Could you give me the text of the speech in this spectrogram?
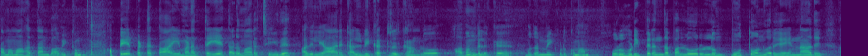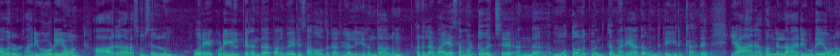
சமமாகத்தான் பாவிக்கும். அப்பேற்பட்ட தாய் மனத்தையே தடுமாறச் செய்து அதில் யார் கல்வி கற்றிருக்காங்களோ அவங்களுக்கு முதன்மை கொடுக்குமாம். ஒரு குடி பிறந்த பல்லோருள்ளும் மூத்தோன் வருகை எண்ணாது அவருள் அறிவுடையோன் ஆறு அரசும் செல்லும். ஒரே குடியில் பிறந்த பல்வேறு சகோதரர்கள் இருந்தாலும் அதில் வயசை மட்டும் வச்சு அந்த மூத்தவனுக்கு வந்துட்டு மரியாதை வந்துட்டு இருக்காது. யார் அவங்களில் அறிவுடையவனோ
